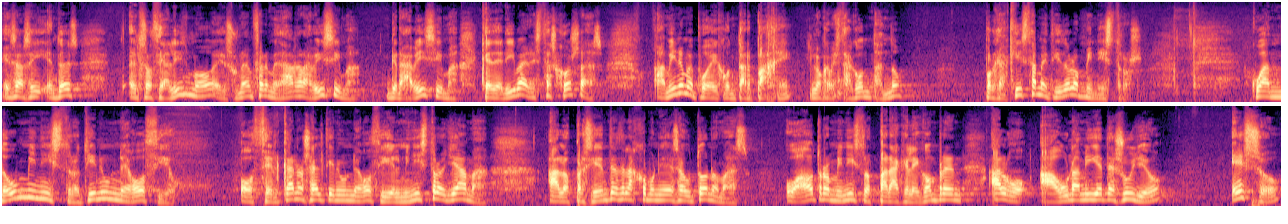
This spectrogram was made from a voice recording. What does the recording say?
es así. Entonces, el socialismo es una enfermedad gravísima, gravísima, que deriva en estas cosas. A mí no me puede contar paje lo que me está contando porque aquí está metido los ministros. Cuando un ministro tiene un negocio, o cercanos a él tiene un negocio, y el ministro llama a los presidentes de las comunidades autónomas o a otros ministros para que le compren algo a un amiguete suyo, eso,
